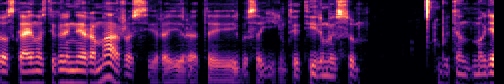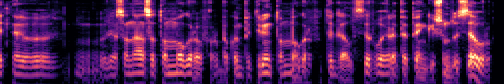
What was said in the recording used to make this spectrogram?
tos kainos tikrai nėra mažos, yra, yra tai, jeigu, sakykime, tai tyrimai su būtent magnetinio rezonanso tomografu arba kompiuterinio tomografu, tai gal sviruoja ir apie 500 eurų.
